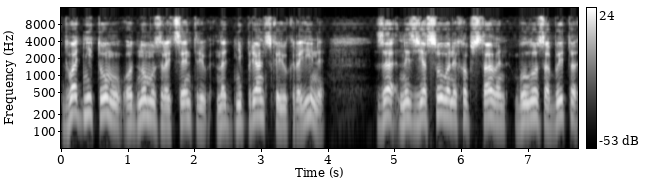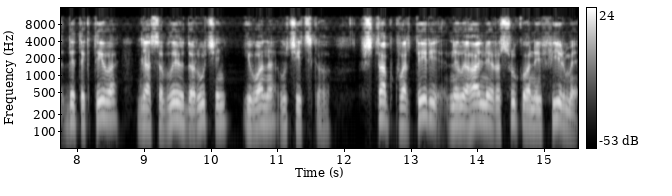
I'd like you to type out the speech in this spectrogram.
Два дні тому в одному з райцентрів Наддніпрянської України за нез'ясованих обставин було забито детектива для особливих доручень Івана Лучицького. В штаб-квартирі нелегальної розшукуваної фірми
